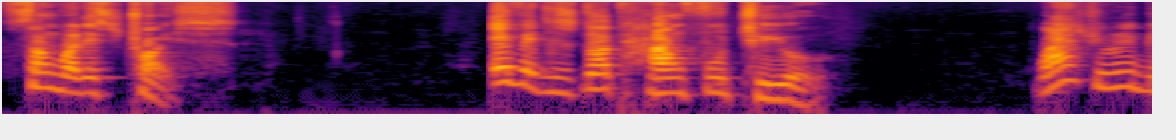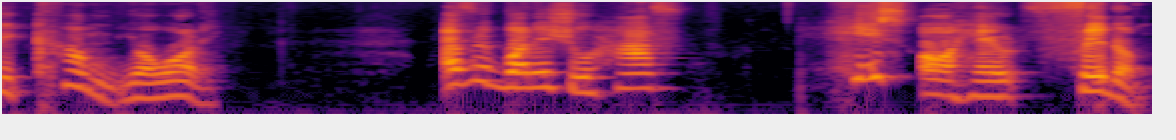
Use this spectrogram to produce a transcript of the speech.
somebody's choice, if it is not harmful to you, why should it become your worry? Everybody should have his or her freedom.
